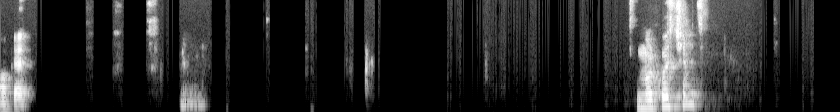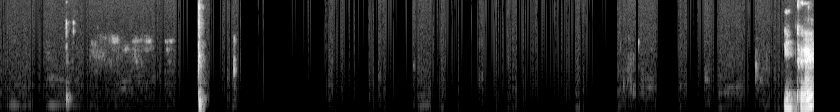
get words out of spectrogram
Okay. More questions? Okay.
